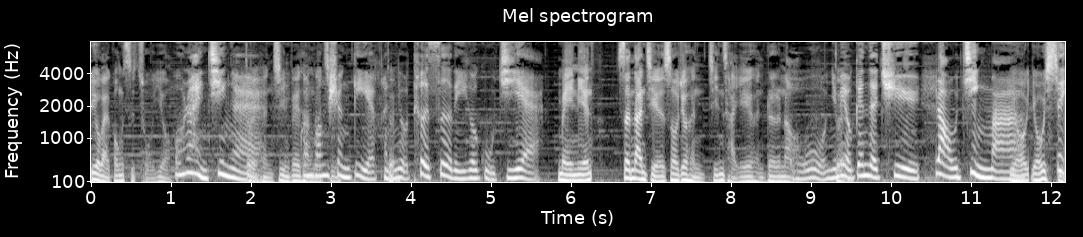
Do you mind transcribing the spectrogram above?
六百公尺左右。哦，那很近哎，对，很近，非常观光圣地，很有特色的一个古迹哎。每年。圣诞节的时候就很精彩，也很热闹哦。你们有跟着去绕境吗？有有这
